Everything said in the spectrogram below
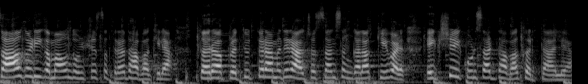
सहा गडी गमावून दोनशे सतरा धावा केल्या. तर प्रत्युत्तरामध्ये राजस्थान संघाला केवळ एकशे एकोणसाठ धावा करता आल्या.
